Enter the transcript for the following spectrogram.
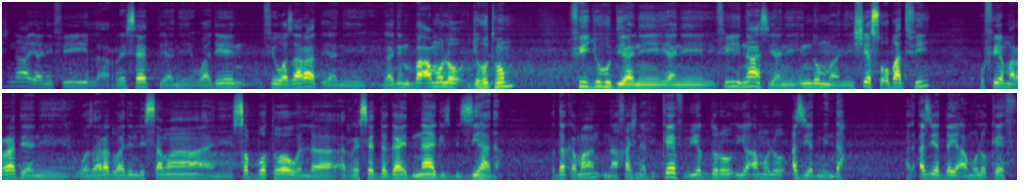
ناقشنا يعني في الريسيت يعني وبعدين في وزارات يعني قاعدين بعملوا جهودهم. في جهد يعني يعني في ناس يعني عندهم يعني شيء صعوبات فيه. وفي مرات يعني وزارات وادين للسماء يعني صبطوا ولا الريسيت ده قاعد ناقص بالزيادة. وده كمان ناقشنا في كيف يقدروا يعملوا أزيد من ده. الأزيد ده يعملوا كيف؟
